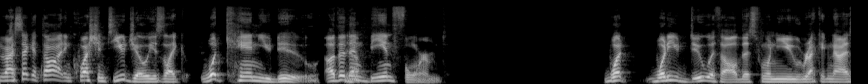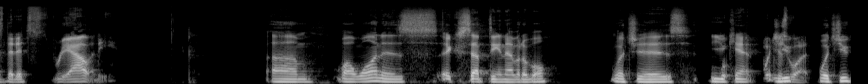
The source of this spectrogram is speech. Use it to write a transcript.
my second thought and question to you, Joey, is like, what can you do other than Yeah. be informed? What What do you do with all this when you recognize that it's reality? Um, well, one is accept the inevitable, which is you can't. which is you- what? Which you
